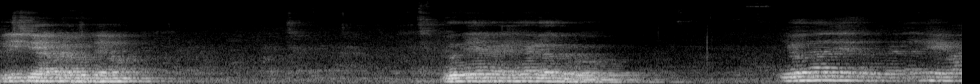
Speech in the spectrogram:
కేసీఆర్ ప్రభుత్వం యోజన కఠిన లోకరు యోగ చేస్తారు ప్రజలేమా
